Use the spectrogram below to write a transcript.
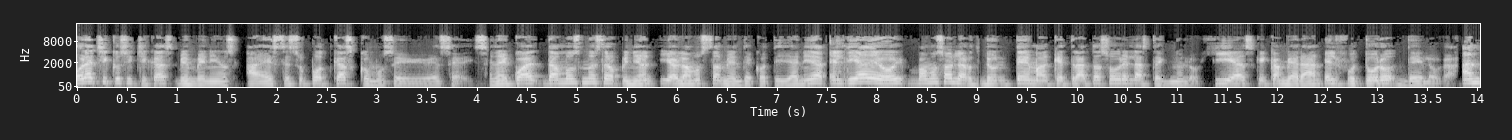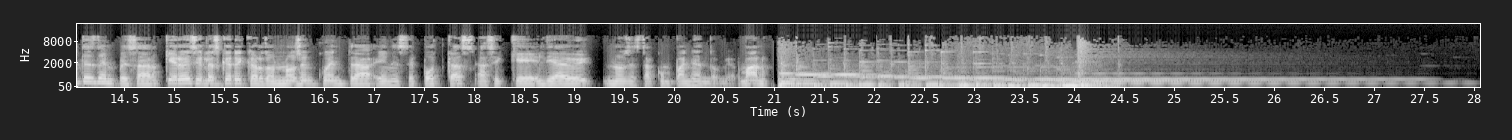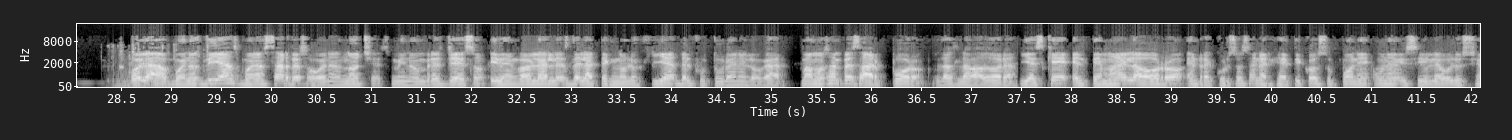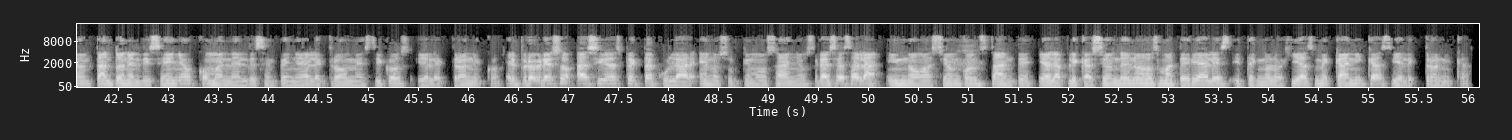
Hola chicos y chicas, bienvenidos a este su podcast Como se vive 6, en el cual damos nuestra opinión y hablamos también de cotidianidad. El día de hoy vamos a hablar de un tema que trata sobre las tecnologías que cambiarán el futuro del hogar. Antes de empezar, quiero decirles que Ricardo no se encuentra en este podcast, así que el día de hoy nos está acompañando mi hermano. Hola, buenos días, buenas tardes o buenas noches. Mi nombre es Yeso y vengo a hablarles de la tecnología del futuro en el hogar. Vamos a empezar por las lavadoras. Y es que el tema del ahorro en recursos energéticos supone una visible evolución tanto en el diseño como en el desempeño de electrodomésticos y electrónicos. El progreso ha sido espectacular en los últimos años gracias a la innovación constante y a la aplicación de nuevos materiales y tecnologías mecánicas y electrónicas.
